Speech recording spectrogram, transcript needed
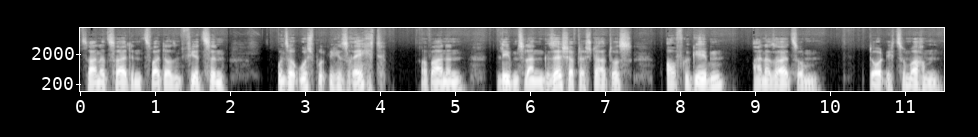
seinerzeit in 2014 unser ursprüngliches Recht auf einen lebenslangen Gesellschafterstatus aufgegeben. Einerseits, um deutlich zu machen,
